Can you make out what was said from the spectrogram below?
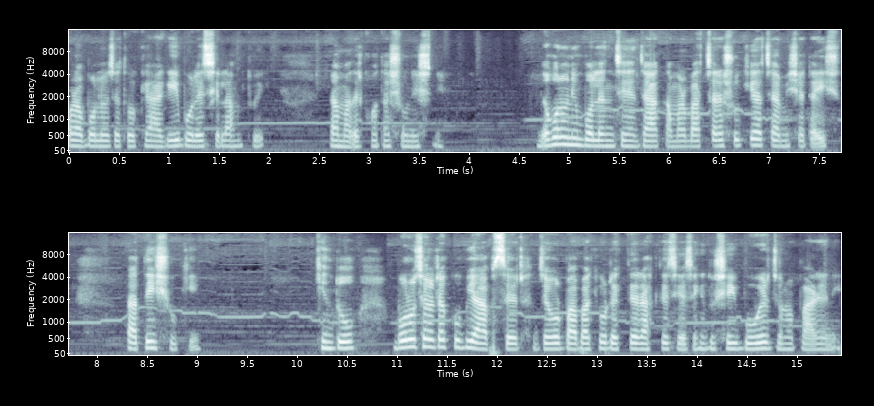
ওরা বলল যে তোকে আগেই বলেছিলাম তুই। আমাদের কথা শুনিসনি। তখন উনি বলেন যে, যাক, আমার বাচ্চারা সুখী আছে, আমি সেটাই তাতেই সুখী। কিন্তু বড় ছেলেটা খুবই আপসেট যে ওর বাবাকেও দেখতে রাখতে চেয়েছে, কিন্তু সেই বউয়ের জন্য পারেনি।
